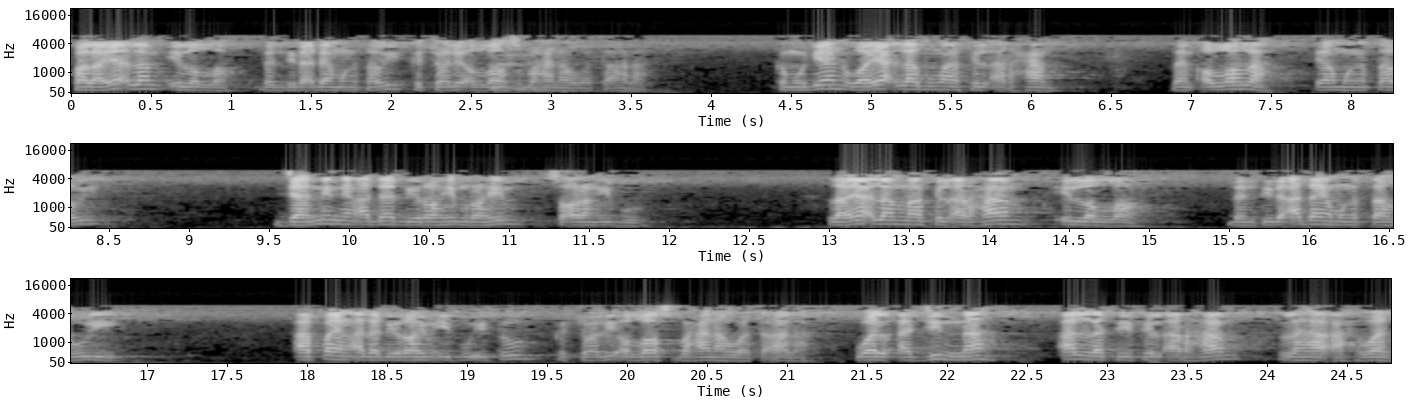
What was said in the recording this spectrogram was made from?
Fala ya'lam illallah dan tidak ada yang mengetahui kecuali Allah Subhanahu wa taala. Kemudian wa ya'lamu ma arham dan Allah lah yang mengetahui janin yang ada di rahim-rahim seorang ibu. La ya'lam ma fil arham illallah dan tidak ada yang mengetahui apa yang ada di rahim ibu itu kecuali Allah Subhanahu wa taala. Wal ajinnah allati fil arham laha ahwal.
